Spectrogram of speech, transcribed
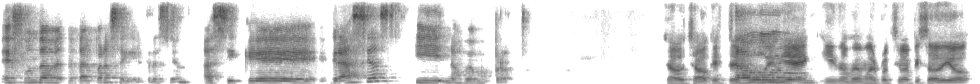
es fundamental para seguir creciendo. Así que gracias y nos vemos pronto. Chao, chao, que estés muy bien y nos vemos en el próximo episodio.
